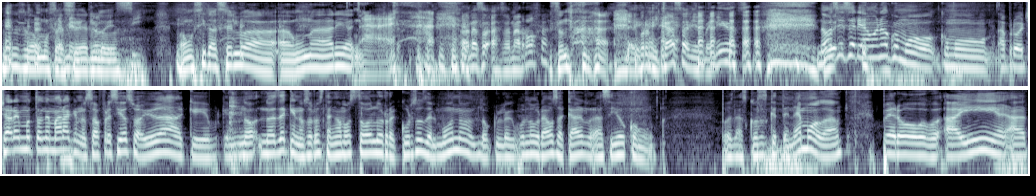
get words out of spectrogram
Eso vamos a hacerlo. Vamos a ir a hacerlo a, a una área. A una zo- a zona roja. Ahí por mi casa, bienvenidos. No, sí sería bueno como, como aprovechar un montón de Mara que nos ha ofrecido su ayuda, que, que no, no es de que nosotros tengamos todos los recursos del mundo, lo que hemos logrado sacar ha sido con, pues las cosas que tenemos, ¿verdad? Pero ahí ah,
